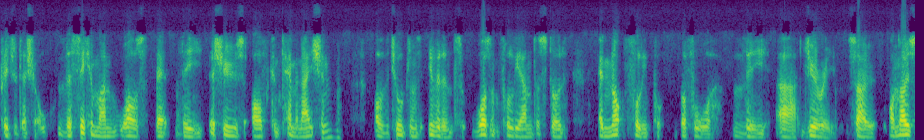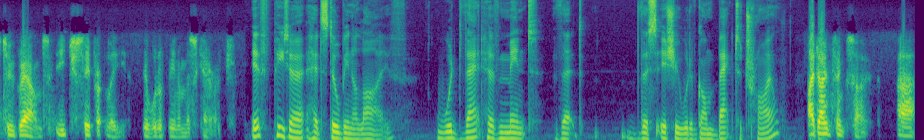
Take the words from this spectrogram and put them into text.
prejudicial. The second one was that the issues of contamination of the children's evidence wasn't fully understood and not fully put before the uh, jury. So, on those two grounds, each separately, there would have been a miscarriage. If Peter had still been alive, would that have meant that this issue would have gone back to trial? I don't think so. Uh,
